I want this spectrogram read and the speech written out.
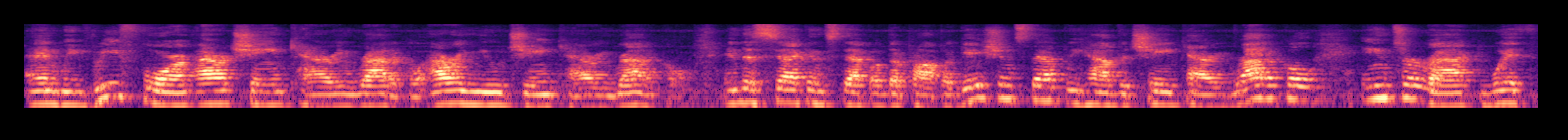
and we reform our chain carrying radical, our new chain carrying radical. In the second step of the propagation step, we have the chain carrying radical interact with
